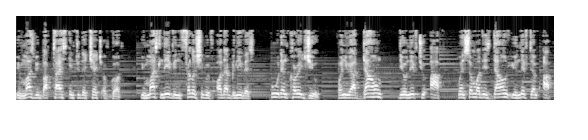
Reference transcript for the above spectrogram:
You must be baptized into the church of God. You must live in fellowship with other believers who would encourage you. When you are down, they will lift you up. When somebody is down, you lift them up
